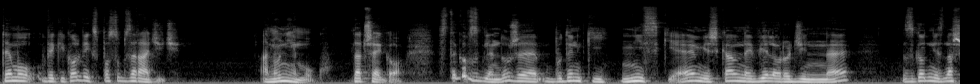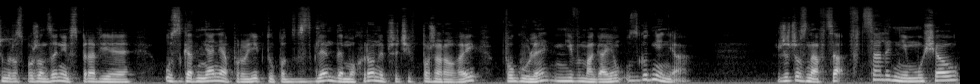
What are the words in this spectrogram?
temu w jakikolwiek sposób zaradzić? Ano nie mógł. Dlaczego? Z tego względu, że budynki niskie, mieszkalne, wielorodzinne, zgodnie z naszym rozporządzeniem w sprawie uzgadniania projektu pod względem ochrony przeciwpożarowej, w ogóle nie wymagają uzgodnienia. Rzeczoznawca wcale nie musiał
